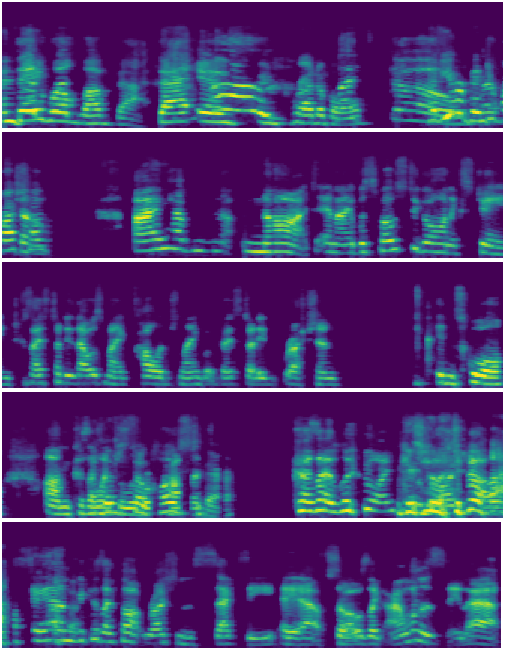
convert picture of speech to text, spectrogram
and they will love that. That is oh, incredible. Let's go. Have you ever been let's to Russia? Go. I have not, and I was supposed to go on exchange because I studied. That was my college language. I studied Russian in school because um, I went to so close to there. because I lived on Because you lived in Alaska. and because I thought Russian is sexy AF. So I was like, I want to say that.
